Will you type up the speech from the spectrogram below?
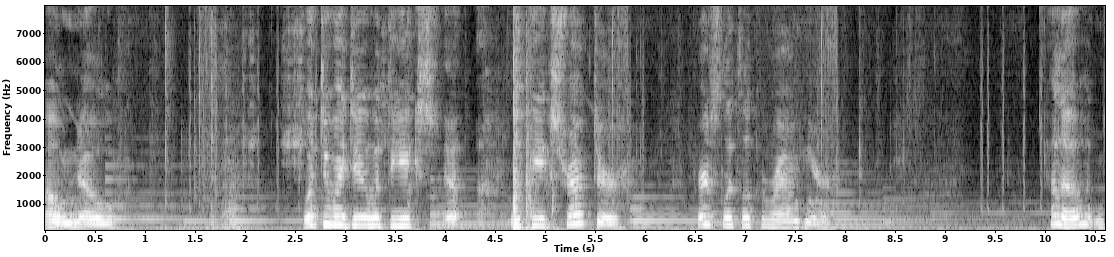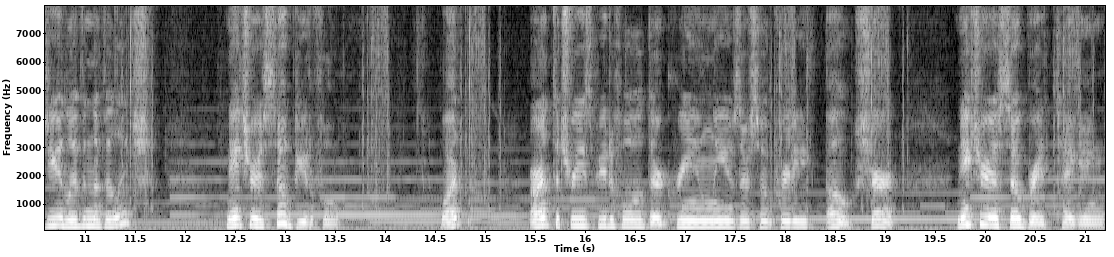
Oh no. What do I do with the uh, with the extractor? First, let's look around here. Hello, do you live in the village? Nature is so beautiful. What? Aren't the trees beautiful? Their green leaves are so pretty. Oh, sure. Nature is so breathtaking.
